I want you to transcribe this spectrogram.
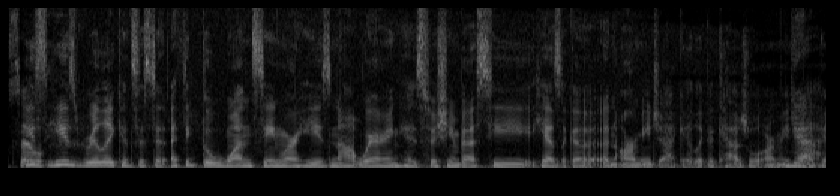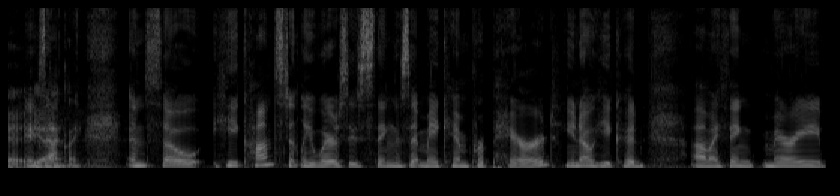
So he's he's really consistent. I think the one scene where he's not wearing his fishing vest, he he has like a, an army jacket, like a casual army Yeah, jacket. exactly. And so he constantly wears these things that make him prepared. You know, he could, um, I think Mary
